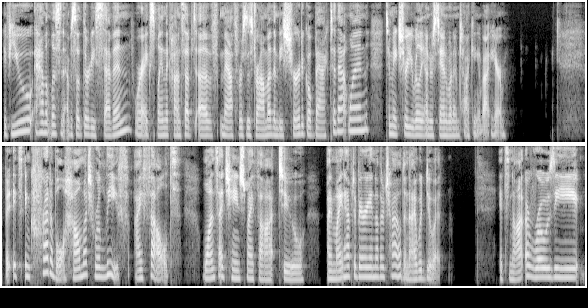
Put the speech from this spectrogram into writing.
If you haven't listened to episode 37, where I explain the concept of math versus drama, then be sure to go back to that one to make sure you really understand what I'm talking about here. But it's incredible how much relief I felt once I changed my thought to, I might have to bury another child and I would do it. It's not a rosy,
